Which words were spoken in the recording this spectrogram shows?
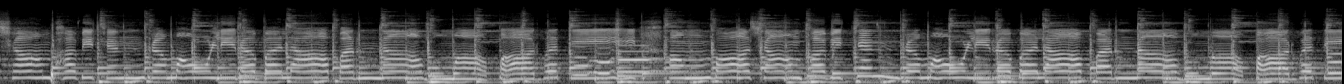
శాంభవి చంద్రమౌళిరబలా పర్ణా ఉమా పార్వతీ पार्वती शाम्भवि पर्णा उमा पार्वती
